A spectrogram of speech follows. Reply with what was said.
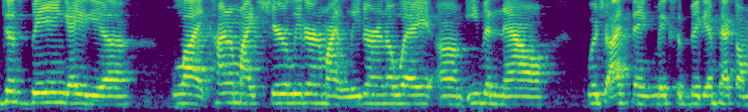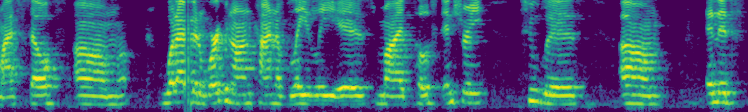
just being a uh, like kind of my cheerleader and my leader in a way. Um, even now, which I think makes a big impact on myself. Um, what I've been working on kind of lately is my post entry to Liz, um, and it's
